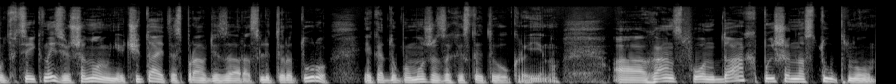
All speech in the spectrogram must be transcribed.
От в цій книзі, шановні, читайте справді зараз літературу, яка допоможе захистити Україну. А Ганс фон Дах пише наступну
